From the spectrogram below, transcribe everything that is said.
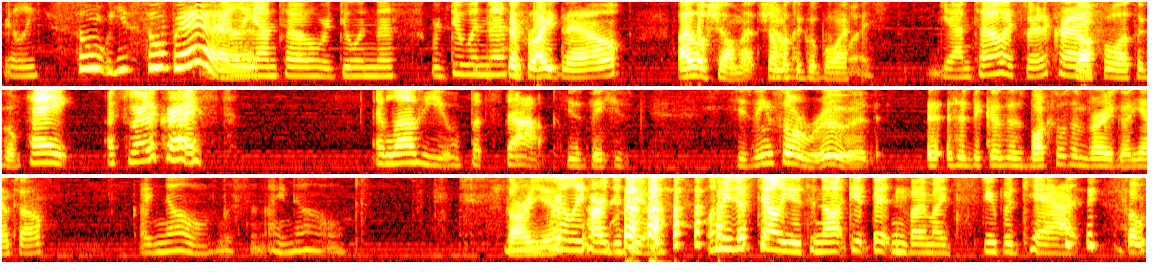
Really? He's so he's so bad. Really, Ianto? We're doing this. We're doing this. right now. I love Shelmet. Shelmet's a good boy. Ianto, I swear to Christ. Stufful, that's a good. Hey, I swear to Christ. I love you, but stop. He's be- he's he's being so rude. Is it because this box wasn't very good, Ianto? I know. Listen, I know. Star this is you? really hard to do. Let me just tell you to not get bitten by my stupid cat. So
